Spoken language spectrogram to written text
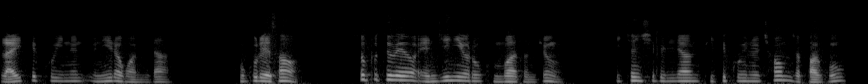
라이트코인은 은이라고 합니다. 구글에서 소프트웨어 엔지니어로 근무하던 중 2011년 비트코인을 처음 접하고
